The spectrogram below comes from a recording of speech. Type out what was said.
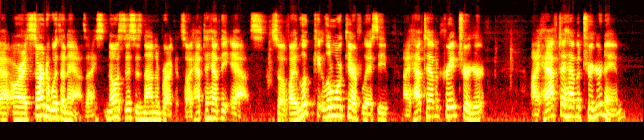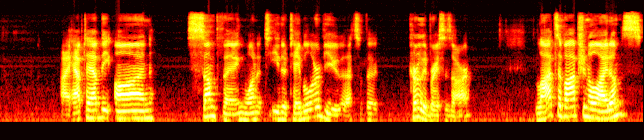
uh, or I started with an as. I notice this is not in a bracket, so I have to have the as. So if I look a little more carefully, I see I have to have a create trigger. I have to have a trigger name. I have to have the on something, one it's either table or view. That's what the curly braces are. Lots of optional items.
